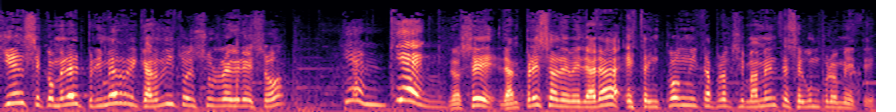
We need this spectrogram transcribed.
¿Quién se comerá el primer Ricardito en su regreso? ¿Quién? ¿Quién? No sé, la empresa develará esta incógnita próximamente según promete.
